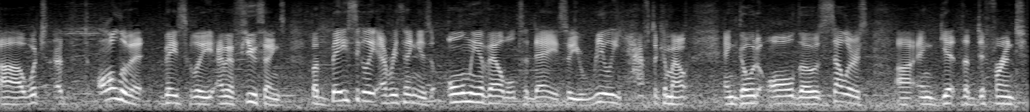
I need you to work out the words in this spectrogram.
uh, which uh, all of it basically, I mean, a few things, but basically everything is only available today. So you really have to come out and go to all those sellers uh, and get the different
